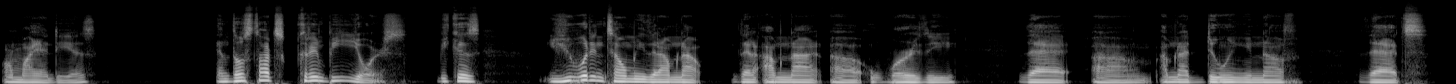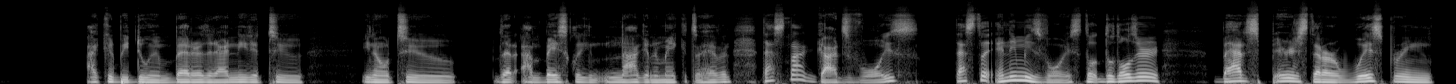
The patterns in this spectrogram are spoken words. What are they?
or my ideas. And those thoughts couldn't be yours because you wouldn't tell me that I'm not that I'm not uh, worthy, that um, I'm not doing enough, that I could be doing better, that I needed to, you know, to that I'm basically not to make it to heaven. That's not God's voice. That's the enemy's voice. Th- th- those are bad spirits that are whispering,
